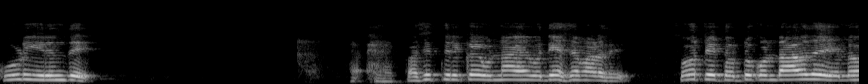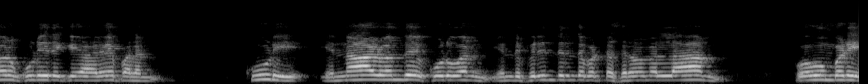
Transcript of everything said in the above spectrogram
கூடியிருந்து பசித்திருக்க உண்ணா உத்தேசமானது. சோற்றை தொட்டு கொண்டாவது எல்லோரும் கூடியிருக்கையாலே பலன். கூடி என்னால் வந்து கூடுவன் என்று பிரிந்திருந்தப்பட்ட சிரமமெல்லாம் போகும்படி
